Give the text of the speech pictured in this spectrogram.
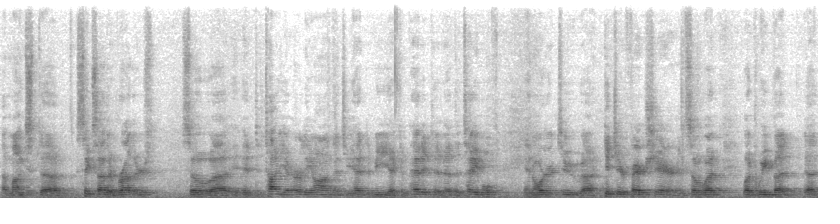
amongst uh, six other brothers. So uh, it, it taught you early on that you had to be uh, competitive at the table in order to uh, get your fair share. And so what what we've uh, uh,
